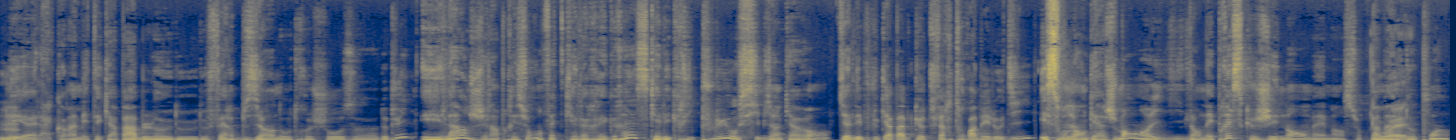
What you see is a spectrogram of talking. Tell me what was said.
Mm. et elle a quand même été capable de, de faire bien bien autre chose euh, depuis. Et là, j'ai l'impression en fait qu'elle régresse, qu'elle écrit plus aussi bien qu'avant, qu'elle est plus capable que de faire trois mélodies. Et son engagement, il en est presque gênant même hein, sur pas Ouais. mal de points.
